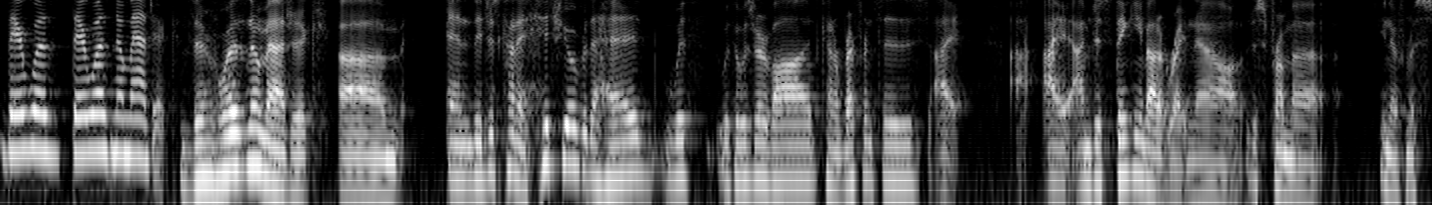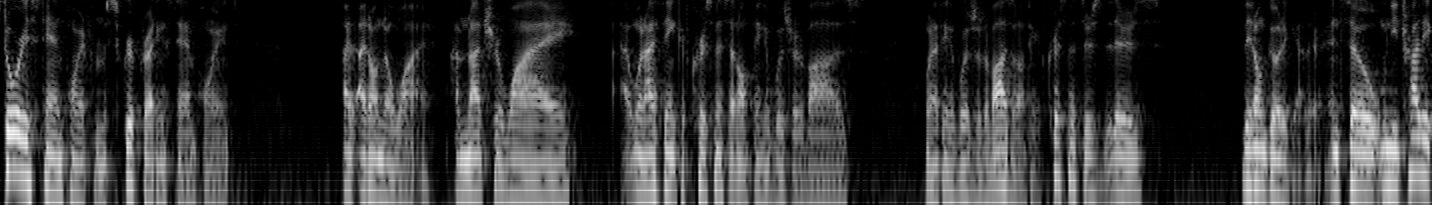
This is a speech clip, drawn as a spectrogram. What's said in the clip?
There was there was no magic. There was no magic, um, and they just kind of hit you over the head with with the Wizard of Oz kind of references. I, I, I'm just thinking about it right now, just from a, you know, from a story standpoint, from a script writing standpoint. I, I don't know why. I'm not sure why. When I think of Christmas, I don't think of Wizard of Oz. When I think of Wizard of Oz, I don't think of Christmas. There's there's they don't go together. And so when you try to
